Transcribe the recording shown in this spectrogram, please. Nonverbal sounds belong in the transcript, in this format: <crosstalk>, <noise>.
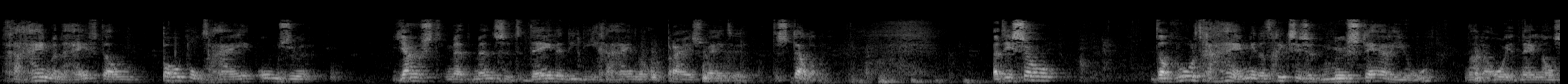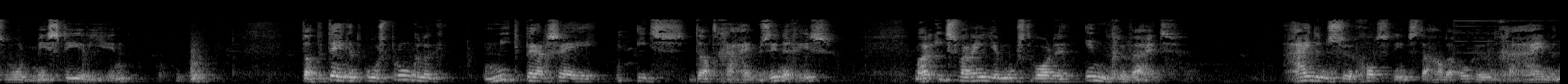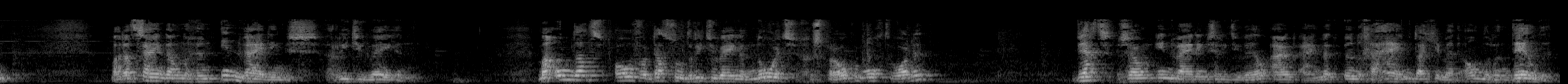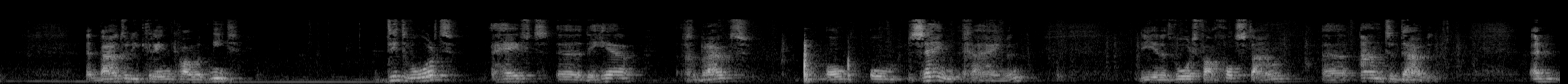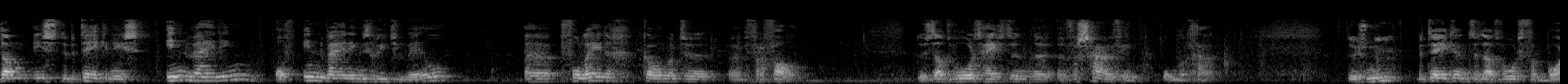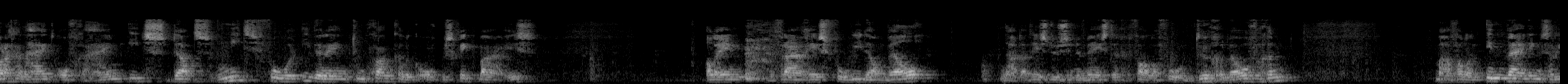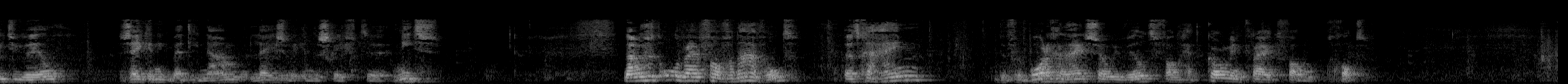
geheimen heeft, dan popelt hij om ze juist met mensen te delen die die geheimen op prijs weten te stellen. Het is zo, dat woord geheim, in het Grieks is het mysterium. Nou, daar hoor je het Nederlandse woord mysterie in. Dat betekent oorspronkelijk niet per se iets dat geheimzinnig is, maar iets waarin je moest worden ingewijd. Heidense godsdiensten hadden ook hun geheimen, maar dat zijn dan hun inwijdingsrituelen. Maar omdat over dat soort rituelen nooit gesproken mocht worden, werd zo'n inwijdingsritueel uiteindelijk een geheim dat je met anderen deelde. En buiten die kring kwam het niet. Dit woord heeft uh, de Heer gebruikt ook om zijn geheimen, die in het woord van God staan, uh, aan te duiden. En dan is de betekenis inwijding of inwijdingsritueel uh, volledig komen te uh, vervallen. Dus dat woord heeft een, uh, een, verschuiving ondergaan. Dus nu betekent dat woord verborgenheid of geheim iets dat niet voor iedereen toegankelijk of beschikbaar is. Alleen de vraag is voor wie dan wel. Nou, dat is dus in de meeste gevallen voor de gelovigen. Maar van een inwijdingsritueel, zeker niet met die naam, lezen we in de schrift uh, niets. Nou is het onderwerp van vanavond het geheim, de verborgenheid, zo u wilt, van het koninkrijk van God.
